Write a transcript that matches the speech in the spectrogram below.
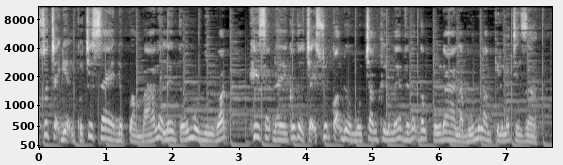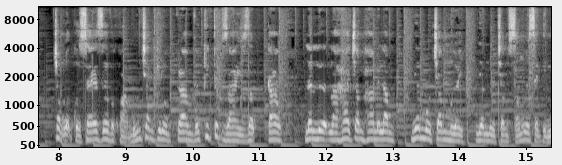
suất chạy điện của chiếc xe được quảng bá là lên tới 1000W, khi sạc đầy có thể chạy suốt quãng đường 100 km với vận tốc tối đa là 45 km/h. Trọng lượng của xe rơi vào khoảng 400 kg với kích thước dài, rộng, cao, lần lượt là 225 x 110 x 160 cm.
